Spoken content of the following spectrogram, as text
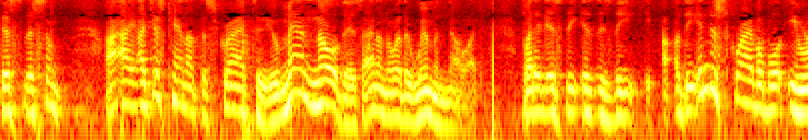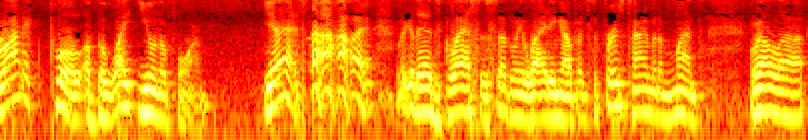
this there's some I, I just cannot describe to you. Men know this. I don't know whether women know it, but it is the it is the uh, the indescribable erotic pull of the white uniform. Yes. Look at Ed's glasses suddenly lighting up. It's the first time in a month. Well, uh,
